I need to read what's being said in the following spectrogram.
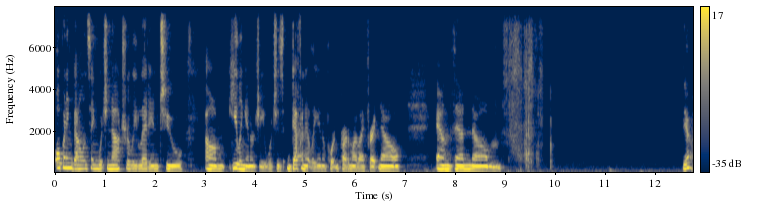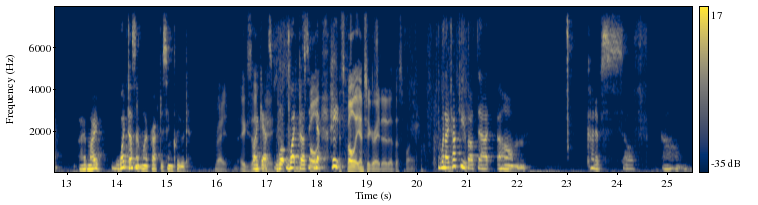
opening, balancing, which naturally led into um, healing energy, which is definitely an important part of my life right now. And then, um, yeah, I have my. What doesn't my practice include? Right. Exactly. I guess what what doesn't? Yeah. Hey, it's fully integrated at this point when I talk to you about that um, kind of self um,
